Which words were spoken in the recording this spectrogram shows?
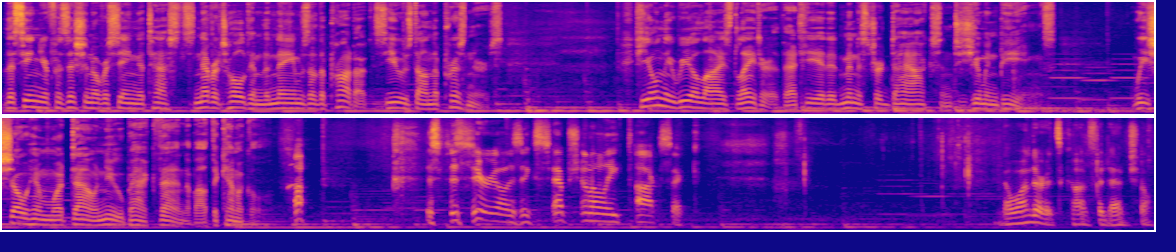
The senior physician overseeing the tests never told him the names of the products used on the prisoners. He only realized later that he had administered dioxin to human beings. We show him what Dow knew back then about the chemical. this material is exceptionally toxic. No wonder it's confidential.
